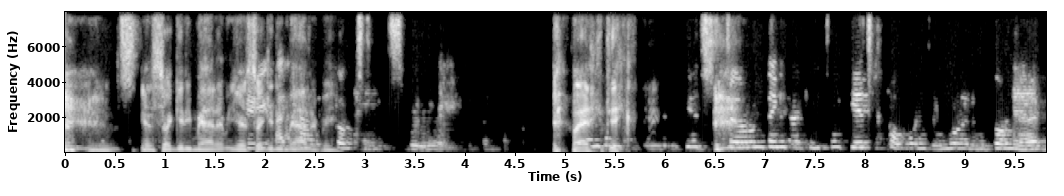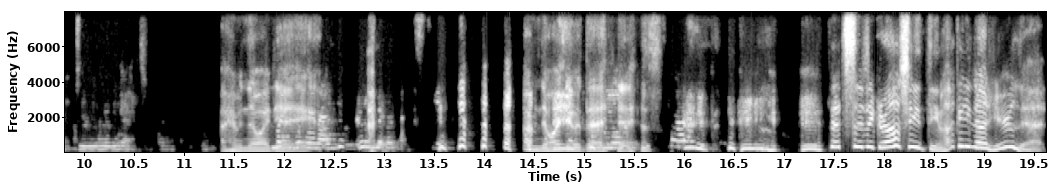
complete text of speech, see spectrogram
Mm-hmm. You're gonna start getting mad at me. You're gonna start getting mad at me. I think- It's something I can take it. I wondering what I'm gonna do. I have no idea. I I have no idea what that is. That's the Degrassi theme. How can you not hear that?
